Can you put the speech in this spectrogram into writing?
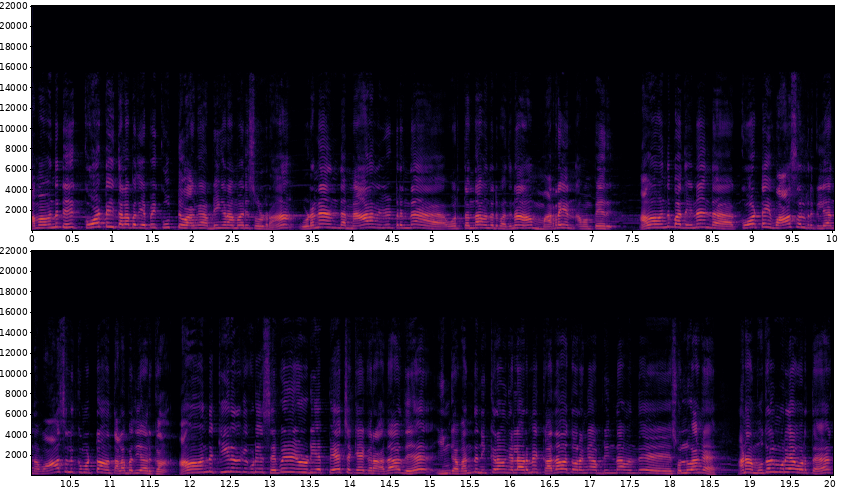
அவன் வந்துட்டு கோட்டை தளபதியை போய் கூப்பிட்டு வாங்க அப்படிங்கிற மாதிரி சொல்கிறான் உடனே அந்த மேலே நின்றுட்டு இருந்த ஒருத்தன் தான் வந்துட்டு பார்த்தீங்கன்னா மறையன் அவன் பேர். அவன் வந்து பார்த்தீங்கன்னா இந்த கோட்டை வாசல் இருக்கு இல்லையா அந்த வாசலுக்கு மட்டும் அவன் தளபதியாக இருக்கான். அவன் வந்து கீழே இருக்கக்கூடிய செவிலியனுடைய பேச்சை கேட்குறான் அதாவது இங்கே வந்து நிற்கிறவங்க எல்லாருமே கதவை திறங்க அப்படின்னு தான் வந்து சொல்லுவாங்க. ஆனால் முதல் முறையாக ஒருத்தன்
